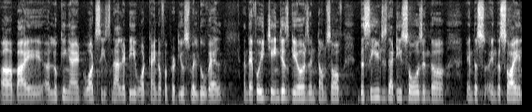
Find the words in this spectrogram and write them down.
uh, by uh, looking at what seasonality, what kind of a produce will do well, and therefore he changes gears in terms of the seeds that he sows in the in the in the soil,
